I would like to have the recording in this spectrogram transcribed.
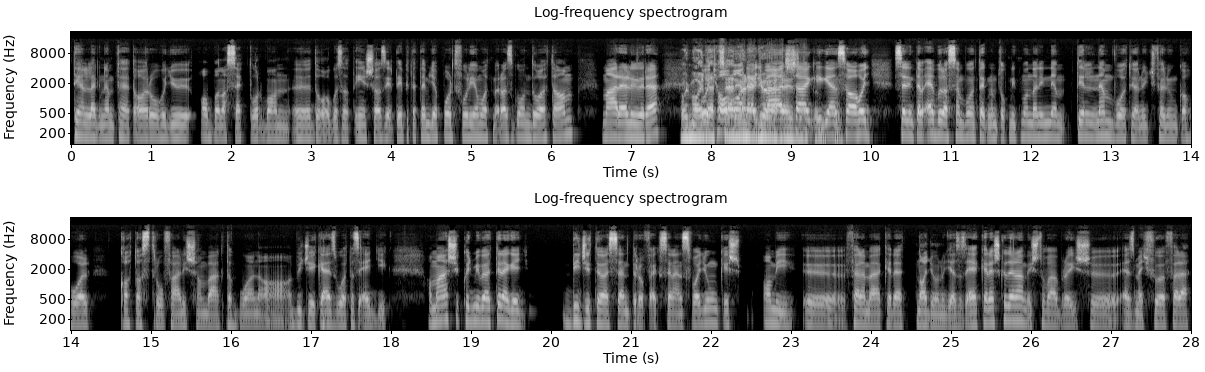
tényleg nem tehet arról, hogy ő abban a szektorban dolgozott. Én se azért építettem így a portfóliómat, mert azt gondoltam már előre, hogy majd hogy ha van egy, válság, helyzet, igen, amikor... szóval, hogy szerintem ebből a szempontból nem tudok mit mondani, nem, tényleg nem volt olyan ügyfelünk, ahol katasztrofálisan vágtak volna a büdzsék, ez volt az egyik. A másik, hogy mivel tényleg egy Digital Center of Excellence vagyunk, és ami ö, felemelkedett nagyon, ugye ez az elkereskedelem, és továbbra is ö, ez megy fölfele,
